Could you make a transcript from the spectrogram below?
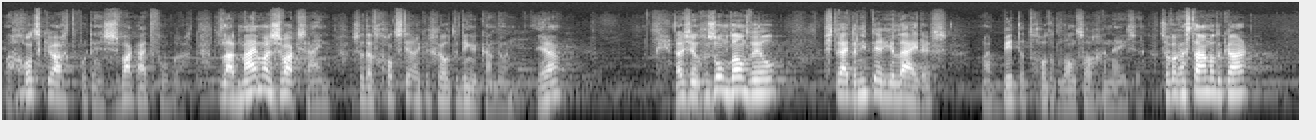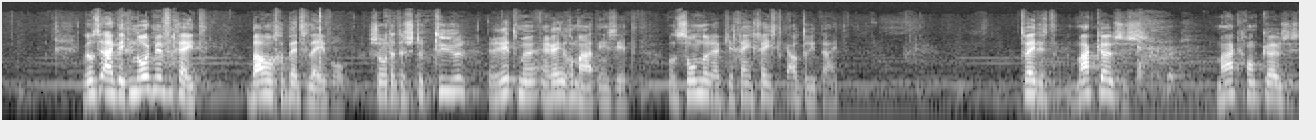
Maar Gods kracht wordt in zwakheid volbracht. Laat mij maar zwak zijn, zodat God sterke grote dingen kan doen. Ja? En als je een gezond land wil, strijd dan niet tegen je leiders, maar bid dat God het land zal genezen. Zullen we gaan staan met elkaar? Ik wil dus eigenlijk dat je nooit meer vergeet, bouw een gebedsleven op. Zorg dat er structuur, ritme en regelmaat in zit. Want zonder heb je geen geestelijke autoriteit. Tweede, maak keuzes. Maak gewoon keuzes.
